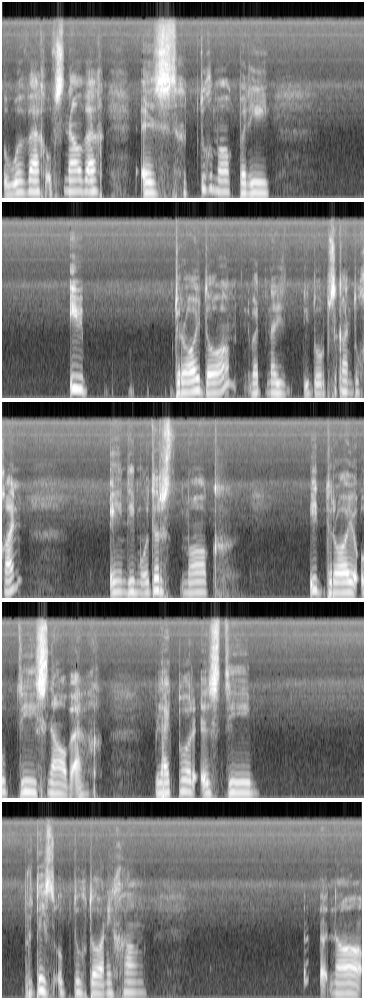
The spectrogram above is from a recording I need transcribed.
hoofweg of snelweg is toegemaak by die die draai daar, wat na die, die dorpse kant toe gaan, en die motors maak die draai op die snelweg. Blijkbaar is die protestoptoog daar in die gang eh, na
